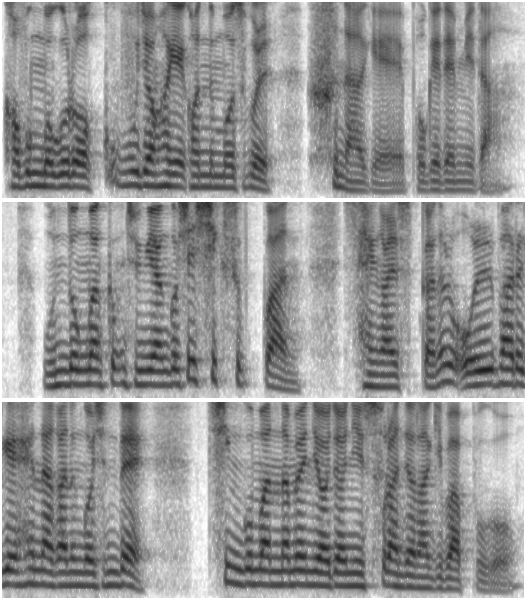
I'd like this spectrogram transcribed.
거북목으로 꾸부정하게 걷는 모습을 흔하게 보게 됩니다. 운동만큼 중요한 것이 식습관, 생활 습관을 올바르게 해나가는 것인데 친구 만나면 여전히 술 한잔하기 바쁘고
